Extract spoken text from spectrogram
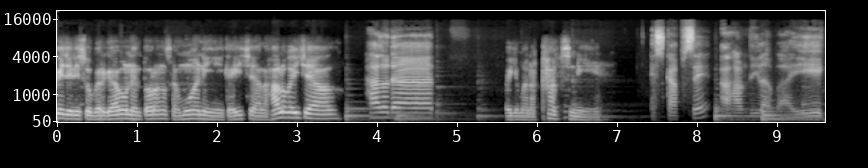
Oke jadi so bergabung dan orang semua nih Kak Ical. Halo Kak Ical. Halo Dat. Bagaimana Caps nih? Eskapse, alhamdulillah baik.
